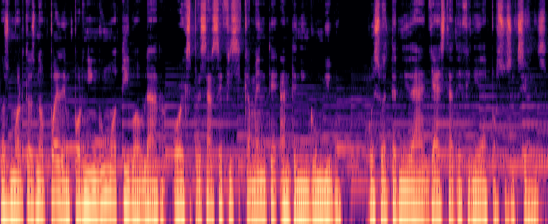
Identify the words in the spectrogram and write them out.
Los muertos no pueden por ningún motivo hablar o expresarse físicamente ante ningún vivo, pues su eternidad ya está definida por sus acciones.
